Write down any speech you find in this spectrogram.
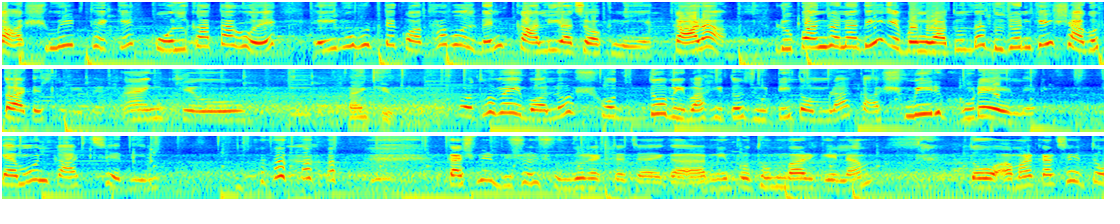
কাশ্মীর থেকে কলকাতা হয়ে এই মুহূর্তে কথা বলবেন কালিয়াচক নিয়ে। কারা? রূপাঞ্জনাদি এবং রাতুলদা দুজনকেই স্বাগত আর্টিস্ট টিভিতে থ্যাংক ইউ থ্যাংক ইউ প্রথমেই বলো সদ্য বিবাহিত জুটি তোমরা কাশ্মীর ঘুরে এলে কেমন কাটছে দিন? কাশ্মীর ভীষণ সুন্দর একটা জায়গা। আমি প্রথমবার গেলাম। তো আমার কাছে তো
